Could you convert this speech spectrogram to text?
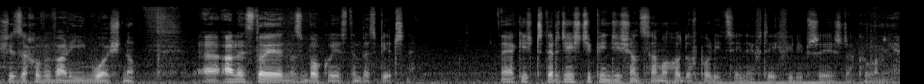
się zachowywali głośno. E, ale stoję z boku, jestem bezpieczny. No, jakieś 40-50 samochodów policyjnych w tej chwili przejeżdża koło mnie.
